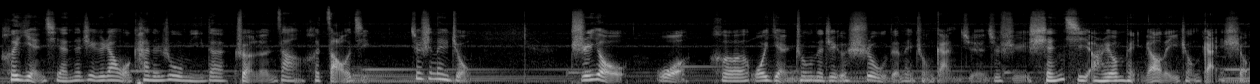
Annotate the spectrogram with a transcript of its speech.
和眼前的这个让我看得入迷的转轮藏和藻井，就是那种只有我和我眼中的这个事物的那种感觉，就是神奇而又美妙的一种感受。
